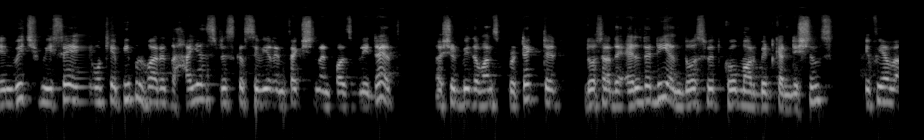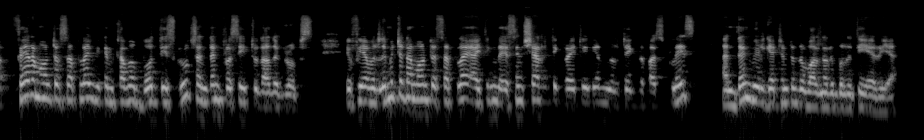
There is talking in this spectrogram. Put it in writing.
in which we say, okay, people who are at the highest risk of severe infection and possibly death uh, should be the ones protected. Those are the elderly and those with comorbid conditions. If we have a fair amount of supply, we can cover both these groups and then proceed to the other groups. If we have a limited amount of supply, I think the essentiality criterion will take the first place and then we'll get into the vulnerability area.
